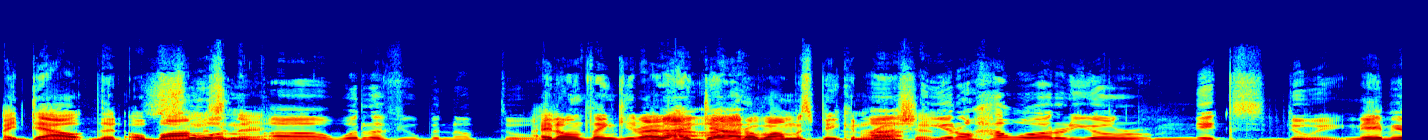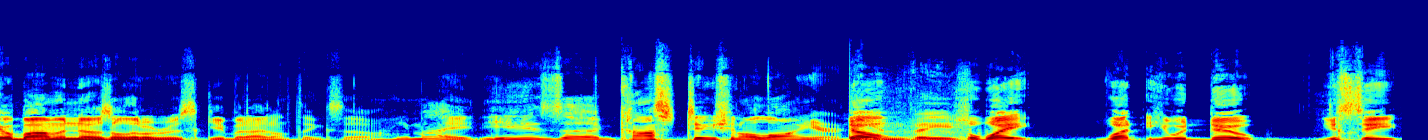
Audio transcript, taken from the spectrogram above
I doubt that Obama's in there. Uh, what have you been up to? I don't think, I, I Uh, doubt uh, Obama's speaking uh, Russian. You know, how are your Knicks doing? Maybe Obama knows a little Ruski, but I don't think so. He might. He is a constitutional lawyer. No, the way what he would do, you see,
